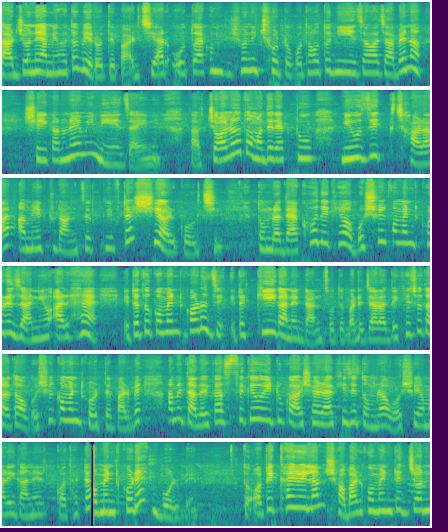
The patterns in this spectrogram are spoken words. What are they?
তার জন্য আমি হয়তো বেরোতে পারছি। আর ও তো এখন ভীষণই ছোট, কোথাও তো নিয়ে যাওয়া যাবে না। সেই কারণে আমি নিয়ে যাইনি। তা চলো তোমাদের একটু মিউজিক ছাড়া আমি একটু ডান্সের ক্লিপটা শেয়ার করছি। তোমরা দেখো, দেখে অবশ্যই কমেন্ট করে জানিও। আর হ্যাঁ এটা তো কমেন্ট করো যে এটা কী গানের ডান্স হতে পারে। যারা দেখেছ তারা তো অবশ্যই কমেন্ট করতে পারবে। আমি তাদের কাছ থেকেও এইটুকু আশা রাখি যে তোমরা অবশ্যই আমার এই গানের কথাটা কমেন্ট করে বলবে। তো অপেক্ষায় রইলাম সবার কমেন্টের জন্য।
